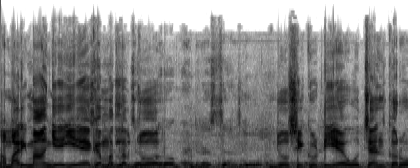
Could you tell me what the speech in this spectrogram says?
हमारी मांग यही है कि मतलब जो जो सिक्योरिटी है वो चेंज करो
